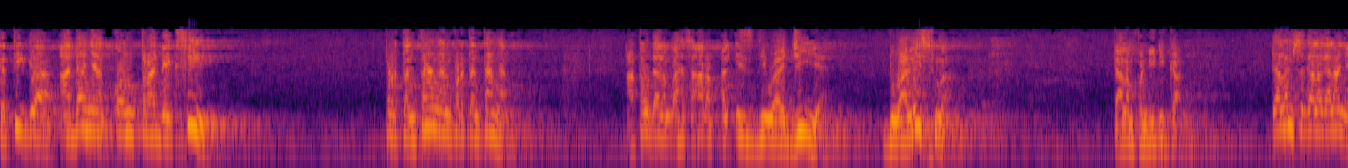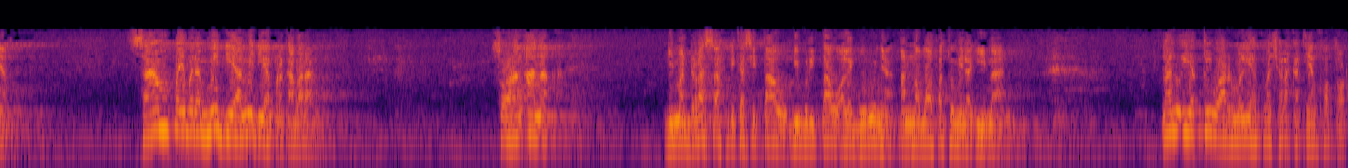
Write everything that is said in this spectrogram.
Ketiga, adanya kontradiksi. Pertentangan-pertentangan. Atau dalam bahasa Arab al-izdiwajiyah. Dualisme. Dalam pendidikan. Dalam segala-galanya. Sampai pada media-media perkabaran. Seorang anak di madrasah dikasih tahu, diberitahu oleh gurunya, an-nawafatu minal iman Lalu ia keluar melihat masyarakat yang kotor.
